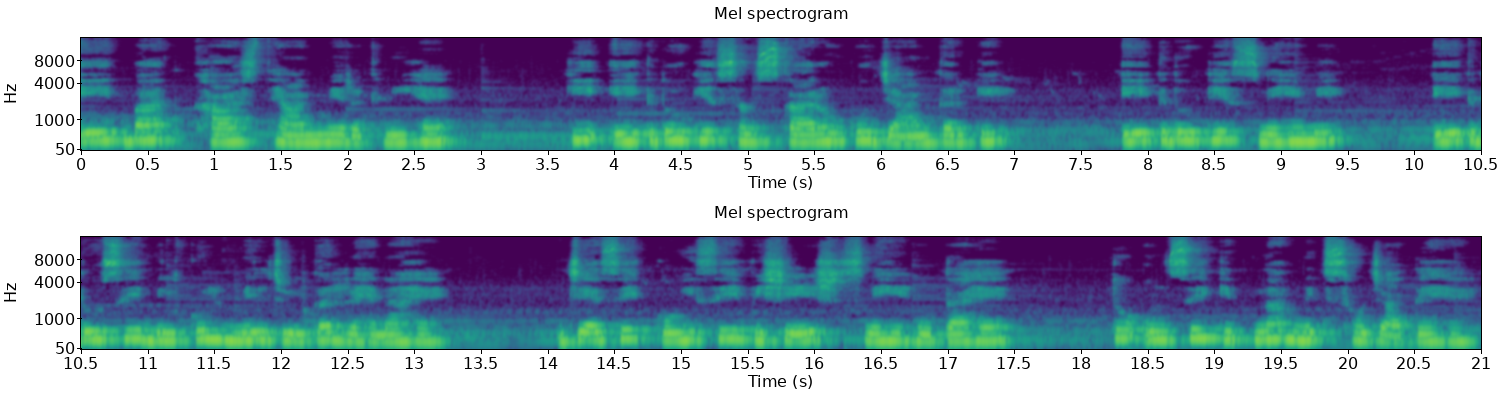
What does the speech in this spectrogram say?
एक बात खास ध्यान में रखनी है कि एक दो के संस्कारों को जान करके, एक दो के स्नेह में, एक दो से बिल्कुल मिलजुल कर रहना है। जैसे कोई से विशेष स्नेह होता है तो उनसे कितना मिक्स हो जाते हैं।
